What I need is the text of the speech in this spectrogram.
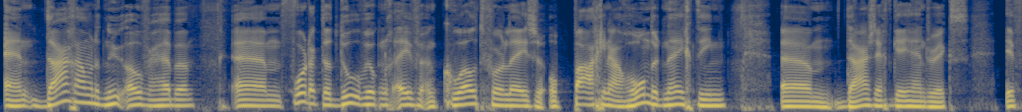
En daar gaan we het nu over hebben. Um, voordat ik dat doe, wil ik nog even een quote voorlezen op pagina 119. Um, ehm, daar zegt Gay Hendricks: If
